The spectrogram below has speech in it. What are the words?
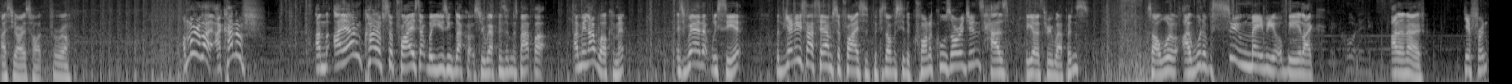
ICR is hot for real. I'm not gonna lie, I kind of, um, I am kind of surprised that we're using Black Ops 3 weapons in this map, but I mean, I welcome it. It's rare that we see it, but the only reason I say I'm surprised is because obviously the Chronicles Origins has BO3 weapons, so I would I would have assumed maybe it would be like I don't know, different,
